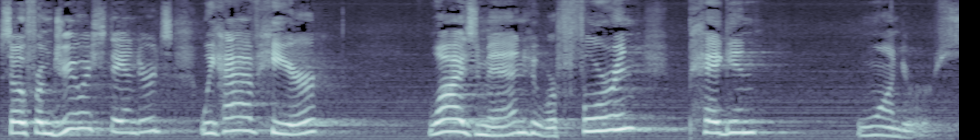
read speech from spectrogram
So, from Jewish standards, we have here wise men who were foreign, pagan wanderers.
